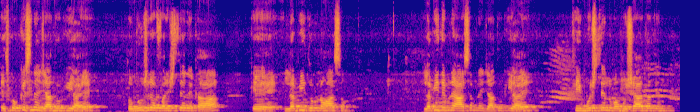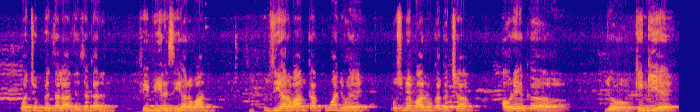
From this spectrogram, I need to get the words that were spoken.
اس کو کس نے جادو کیا ہے؟ تو دوسرے فرشتے نے کہا کہ لبید ابن عاصم۔ لبید ابن عاصم نے جادو کیا ہے۔ فی مشتن و مشاہدت و جب طلعت ذکر فی بیر ذی اروان ذی اروان کا کنواں جو ہے، اس میں بالوں کا گچھا اور ایک جو کنگھی ہے،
